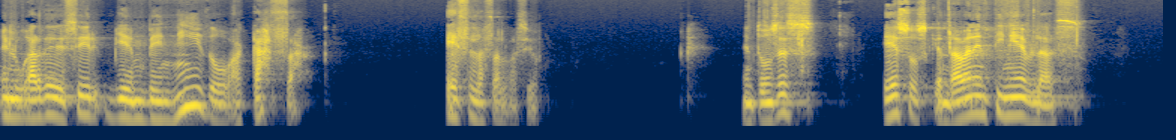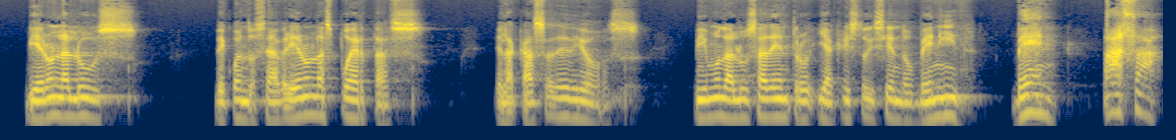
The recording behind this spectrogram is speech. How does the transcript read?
En lugar de decir, bienvenido a casa. Es la salvación. Entonces, esos que andaban en tinieblas vieron la luz de cuando se abrieron las puertas de la casa de Dios vimos la luz adentro y a Cristo diciendo, venid, ven, pasa.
